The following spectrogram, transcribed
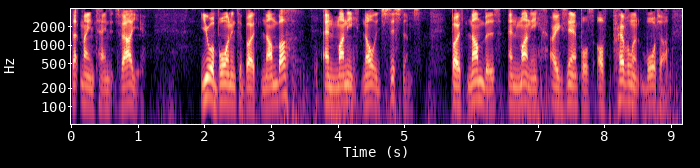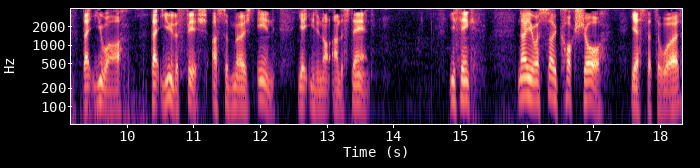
that maintains its value. You are born into both number and money knowledge systems. Both numbers and money are examples of prevalent water that you are that you the fish are submerged in, yet you do not understand. You think, no, you are so cocksure. Yes, that's a word.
